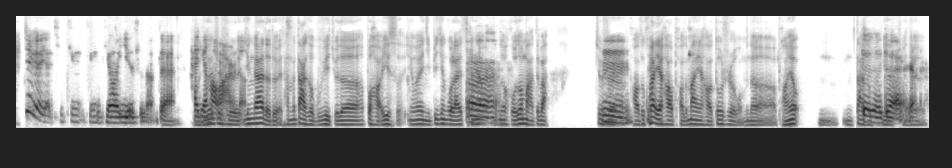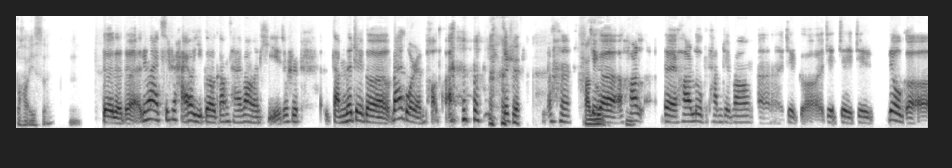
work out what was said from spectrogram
这个也挺挺挺挺有意思的，对，嗯还挺好玩的这是。应该的，对他们大可不必觉得不好意思，因为你毕竟过来参加我们的活动嘛，对吧？就是嗯跑得快也好，跑得慢也好，都是我们的朋友，嗯嗯，大可不必对觉得不好意思，嗯，对对对对对，另外其实还有一个刚才忘了提，就是呃咱们的这个外国人跑团，就是哈这个嗯 Har 对 Har Loop 他们这帮呃这个这这这六个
